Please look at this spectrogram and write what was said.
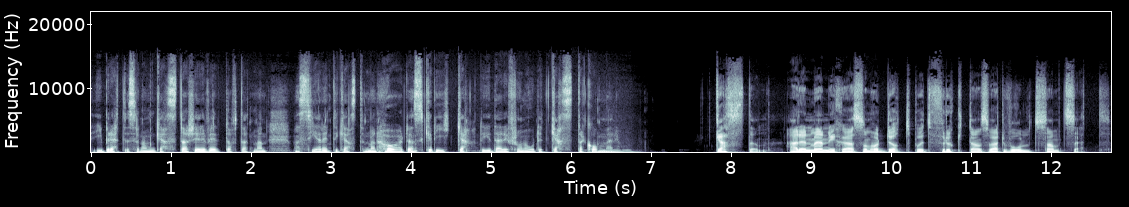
I berättelsen om gastar så är det väldigt ofta att man, man ser inte gasten, man hör den skrika. Det är därifrån ordet gasta kommer. Mm. Gasten är en människa som har dött på ett fruktansvärt våldsamt sätt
